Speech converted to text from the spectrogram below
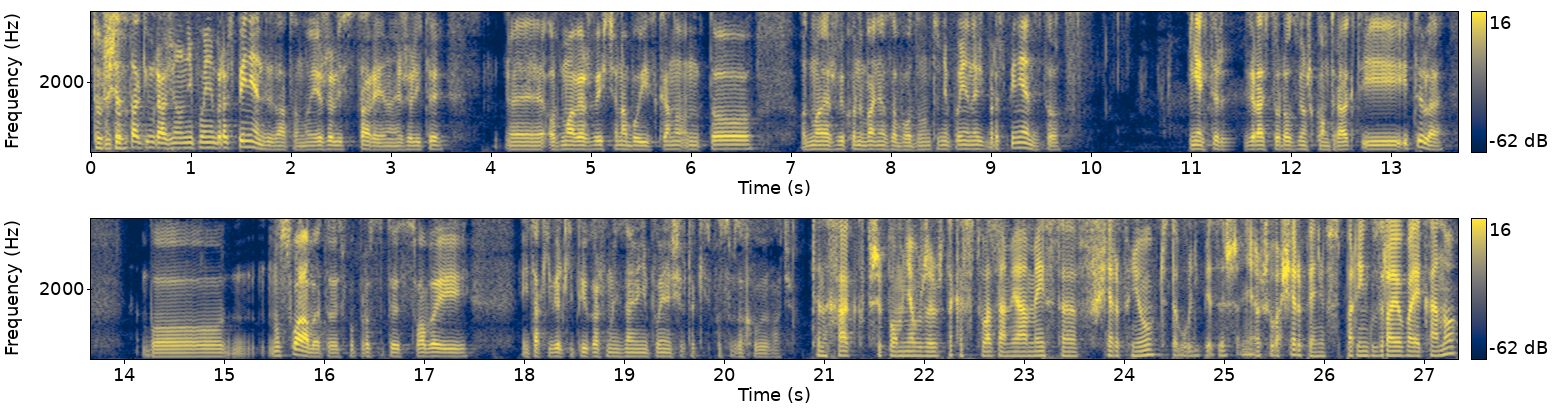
to już no się... w takim razie no, nie powinien brać pieniędzy za to, no jeżeli stary, no jeżeli ty y, odmawiasz wyjścia na boiska, no to odmawiasz wykonywania zawodu, no to nie powinieneś brać pieniędzy, to nie chcesz grać, to rozwiąż kontrakt i, i tyle. bo no słabe to jest, po prostu to jest słabe i i taki wielki piłkarz moim zdaniem nie powinien się w taki sposób zachowywać. Ten hak przypomniał, że już taka sytuacja miała miejsce w sierpniu, czy to był lipiec jeszcze, nie, już chyba sierpień w sparingu z Rayo Vallecano,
